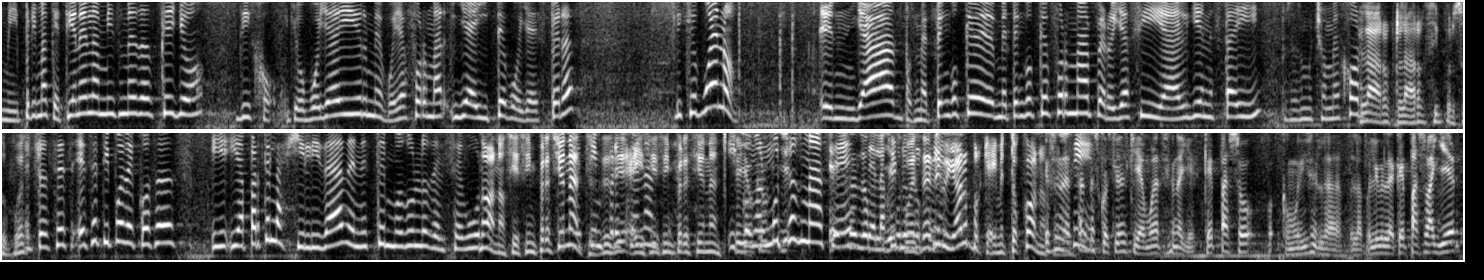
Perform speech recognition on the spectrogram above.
Mi prima que tiene la misma edad que yo, dijo, yo voy a ir, me voy a formar y ahí te voy a esperar. Dije, bueno, en ya pues me tengo que me tengo que formar pero ya si alguien está ahí pues es mucho mejor. Claro claro sí por supuesto. Entonces ese tipo de cosas y, aparte la agilidad en este módulo del seguro. No no sí es impresionante, es impresionante. sí es impresionante. Y como muchos más ¿eh? de la pues, digo yo porque ahí me tocó no es una de las tantas cuestiones que llamó la atención ayer. Qué pasó como dice la, la película qué pasó ayer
